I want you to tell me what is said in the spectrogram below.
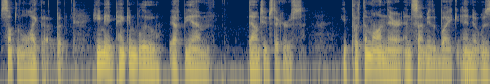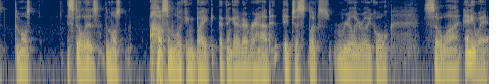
something like that. But he made pink and blue FBM down tube stickers. He put them on there and sent me the bike, and it was the most, it still is the most awesome looking bike I think I've ever had. It just looks really, really cool. So, uh, anyway,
